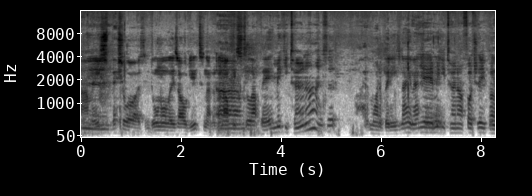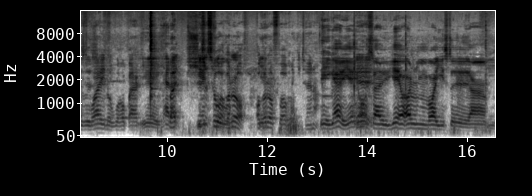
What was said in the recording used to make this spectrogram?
Um, and he specialised in doing all these old utes and that. I don't know if he's Um, still up there. Mickey Turner, is it? Oh, that might have been his name, actually. Yeah, Mickey Turner. Unfortunately, he passed was- away a little while back. Yeah, he had But this is who I got it off. I got it off by Mickey Turner. There you go, yeah. Yeah. Oh, so, yeah, I remember I used to, um,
